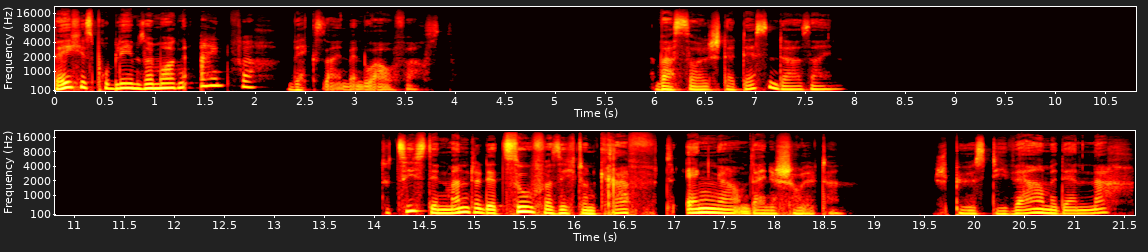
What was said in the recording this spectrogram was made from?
Welches Problem soll morgen einfach weg sein, wenn du aufwachst? Was soll stattdessen da sein? Du ziehst den Mantel der Zuversicht und Kraft enger um deine Schultern, spürst die Wärme der Nacht,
